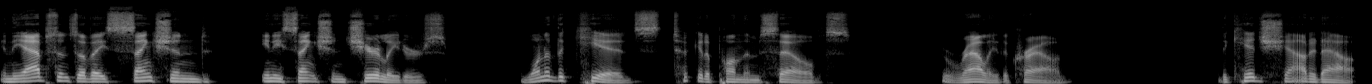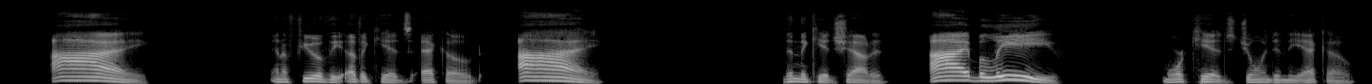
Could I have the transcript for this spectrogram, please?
In the absence of a sanctioned, any sanctioned cheerleaders, one of the kids took it upon themselves to rally the crowd. The kids shouted out, I! And a few of the other kids echoed, I! Then the kid shouted, I believe. More kids joined in the echo.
